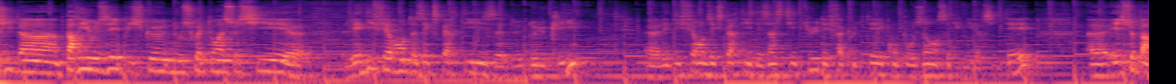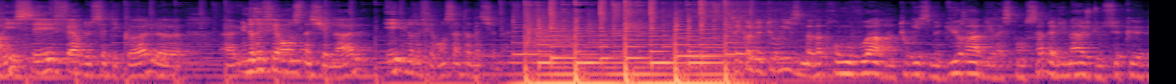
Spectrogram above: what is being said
Il s'agit d'un pari osé puisque nous souhaitons associer euh, les différentes expertises de, l'UCLI, euh, les différentes expertises des instituts, des facultés composant cette université. Euh, et ce pari, c'est faire de cette école une référence nationale et une référence internationale. Promouvoir un tourisme durable et responsable à l'image de ce que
